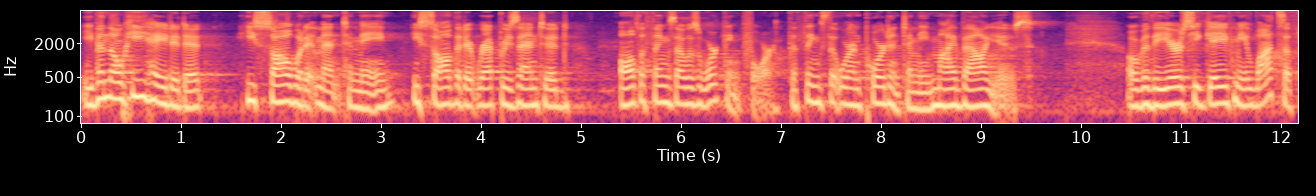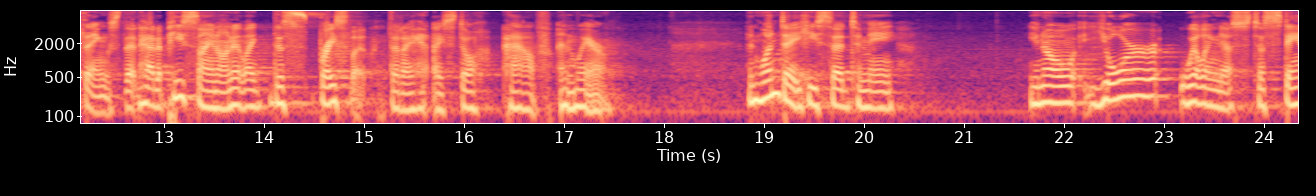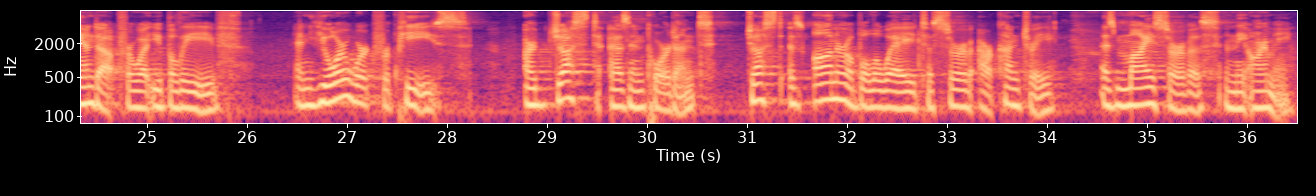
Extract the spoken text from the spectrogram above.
Even though he hated it, he saw what it meant to me. He saw that it represented all the things I was working for, the things that were important to me, my values. Over the years, he gave me lots of things that had a peace sign on it, like this bracelet that I, I still have and wear. And one day he said to me, you know, your willingness to stand up for what you believe and your work for peace are just as important, just as honorable a way to serve our country as my service in the Army.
